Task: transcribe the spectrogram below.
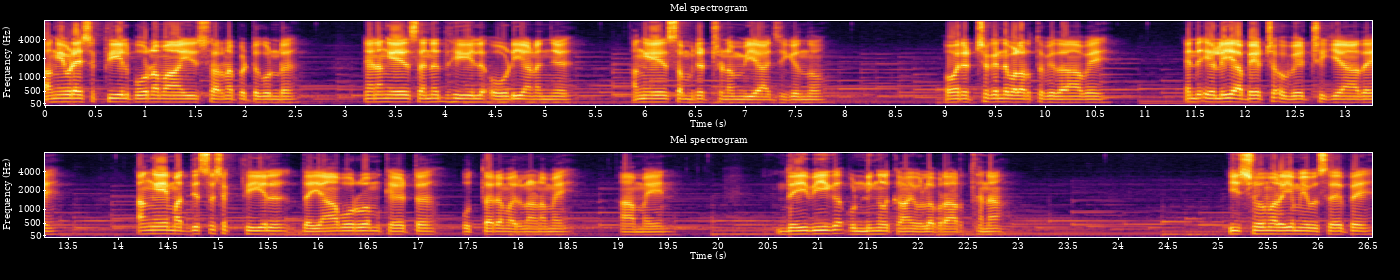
അങ്ങയുടെ ശക്തിയിൽ പൂർണമായി ശരണപ്പെട്ടുകൊണ്ട് ഞാൻ അങ്ങയെ സന്നദ്ധിയിൽ ഓടിയണഞ്ഞ് അങ്ങേ സംരക്ഷണം യാചിക്കുന്നു. ഓ രക്ഷകന്റെ വളർത്തുപിതാവേ എന്റെ എളിയ അപേക്ഷ ഉപേക്ഷിക്കാതെ അങ്ങേ മധ്യസ്ഥ ശക്തിയിൽ ദയാപൂർവം കേട്ട് ഉത്തരമരുളണമേ. ആമേൻ. ദൈവീക പുണ്യങ്ങൾക്കായുള്ള പ്രാർത്ഥന. ഈശോ മറിയം യൗസേപ്പെ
